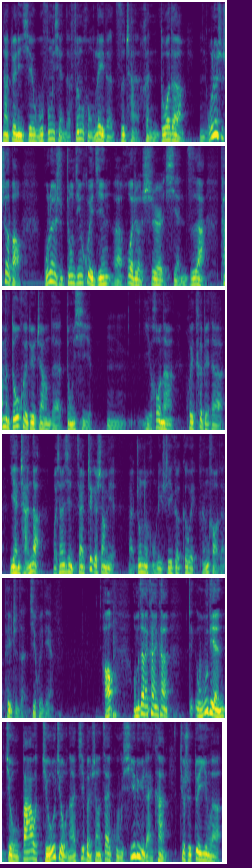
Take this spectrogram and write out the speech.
那对那些无风险的分红类的资产，很多的，嗯，无论是社保，无论是中金汇金，呃，或者是险资啊，他们都会对这样的东西，嗯，以后呢会特别的眼馋的。我相信在这个上面，呃，中证红利是一个各位很好的配置的机会点。好，我们再来看一看这个五点九八九九呢，基本上在股息率来看，就是对应了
